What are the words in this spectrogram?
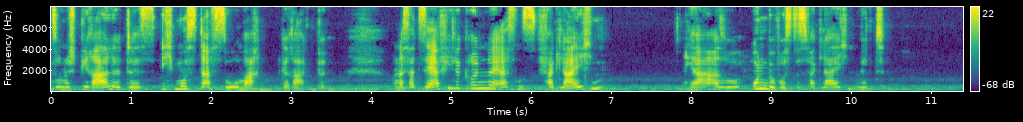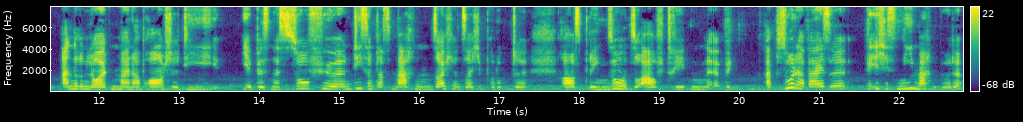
so eine Spirale des Ich muss das so machen geraten bin. Und das hat sehr viele Gründe. Erstens Vergleichen. Ja, also unbewusstes Vergleichen mit anderen Leuten meiner Branche, die ihr Business so führen, dies und das machen, solche und solche Produkte rausbringen, so und so auftreten, äh, absurderweise, wie ich es nie machen würde.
